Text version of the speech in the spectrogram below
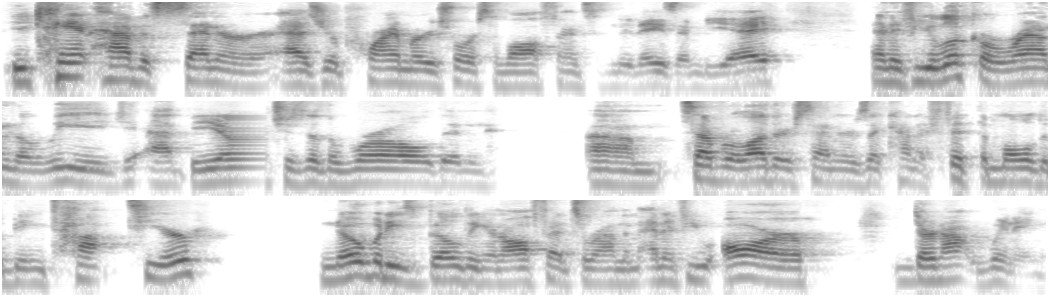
you can't have a center as your primary source of offense in today's NBA. And if you look around the league at the Jokic's of the world and um, several other centers that kind of fit the mold of being top tier, nobody's building an offense around them. And if you are, they're not winning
